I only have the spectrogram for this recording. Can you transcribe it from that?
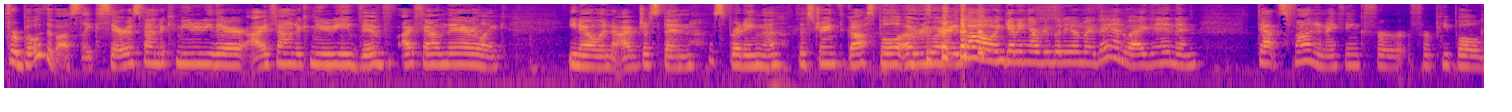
for both of us, like Sarah's found a community there, I found a community, Viv I found there, like you know, and I've just been spreading the the strength gospel everywhere I go and getting everybody on my bandwagon and that's fun and I think for for people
